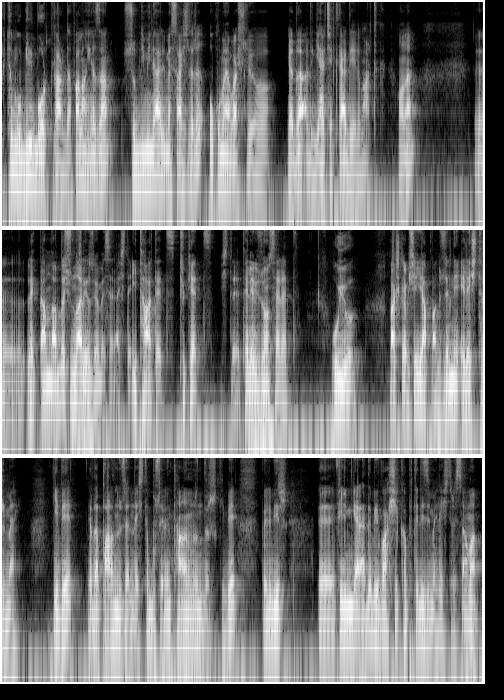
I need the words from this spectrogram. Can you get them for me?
bütün bu billboardlarda falan yazan subliminal mesajları okumaya başlıyor. Ya da hadi gerçekler diyelim artık ona. E, reklamlarda şunlar yazıyor mesela işte itaat et, tüket, işte televizyon seyret, uyu, başka bir şey yapma, düzenini eleştirme gibi ya da paranın üzerinde işte bu senin tanrındır gibi böyle bir e, film genelde bir vahşi kapitalizm eleştirisi ama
